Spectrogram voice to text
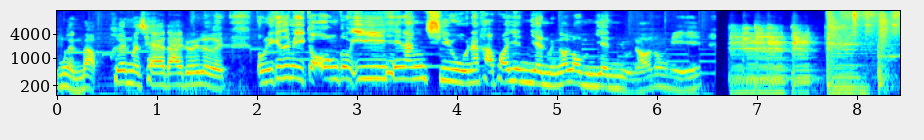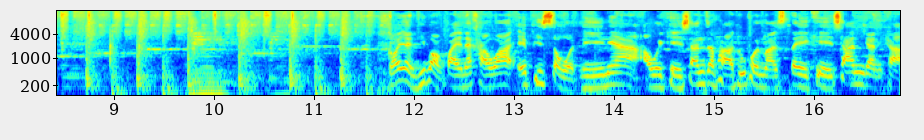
เหมือนแบบเพื่อนมาแช่ได้ด้วยเลย ตรงนี้ก็จะมีก้าองเก้าอี้ให้นั่งชิลนะคะ เพราะเย็นๆมันก็ลมเย็นอยู่เนาะตรงนี้ ก็อย่างที่บอกไปนะคะว่าเอพิโซดนี้เนี่ยเอาว c a t i o n จะพาทุกคนมาสเต y c a t i o n กันค่ะ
